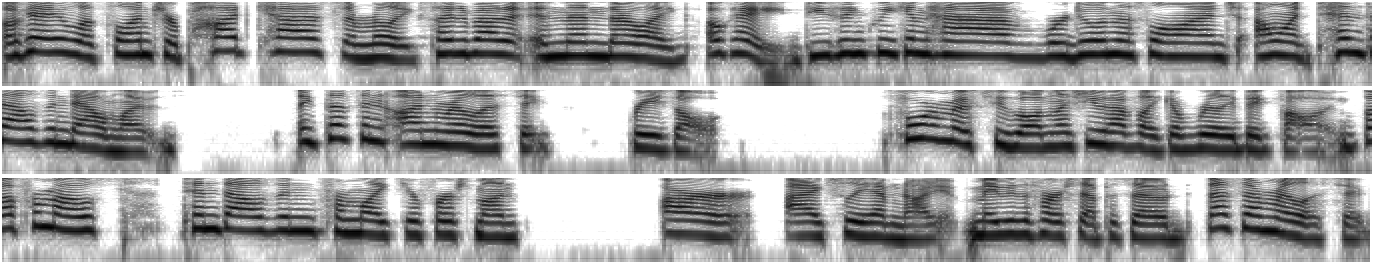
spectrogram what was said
okay, let's launch your podcast. I'm really excited about it. And then they're like, okay, do you think we can have, we're doing this launch. I want 10,000 downloads. Like that's an unrealistic result for most people, unless you have like a really big following. But for most, 10,000 from like your first month are, I actually have not yet, Maybe the first episode. That's unrealistic.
